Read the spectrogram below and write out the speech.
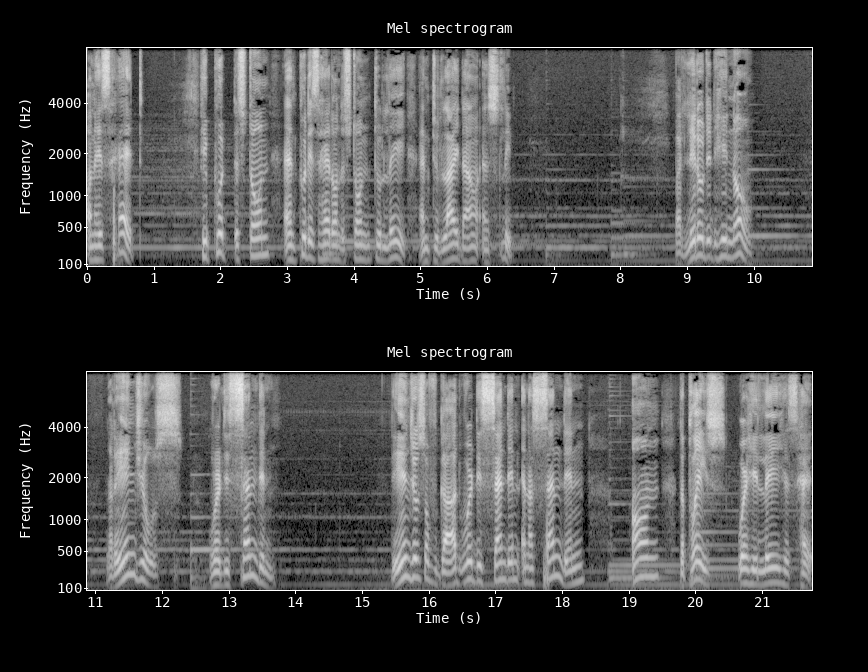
on his head. He put the stone and put his head on the stone to lay and to lie down and sleep. But little did he know that angels were descending the angels of God were descending and ascending on the place where he lay his head.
